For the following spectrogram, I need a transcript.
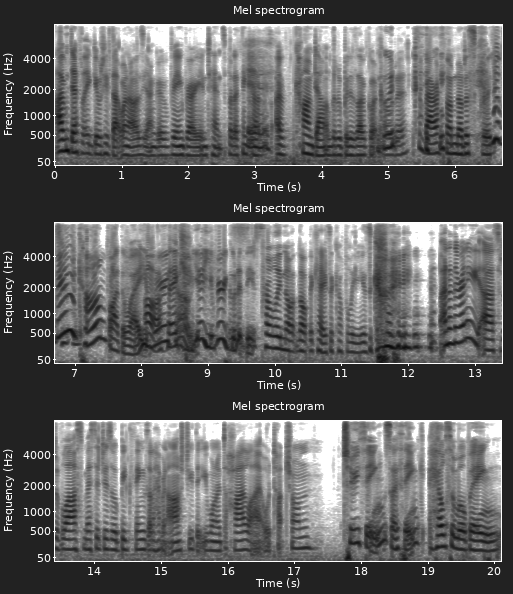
I'm definitely guilty of that when I was younger, being very intense. But I think yeah. I've, I've, calmed down a little bit as I've gotten good. older. It's a marathon, not a sprint. You're very calm, by the way. You're oh, very calm. You. Yeah, you're very good it's at this. Probably not not the case a couple of years ago. and are there any uh, sort of last messages or big things that I haven't asked you that you wanted to highlight or touch on? Two things, I think. Health and well-being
